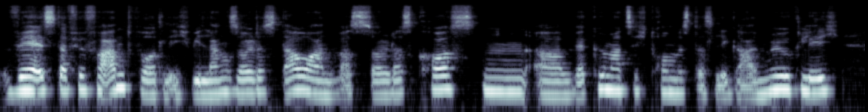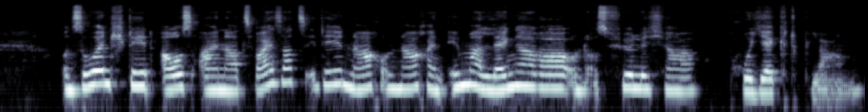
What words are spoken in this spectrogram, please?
wer ist dafür verantwortlich? Wie lange soll das dauern? Was soll das kosten? Äh, wer kümmert sich darum? Ist das legal möglich? Und so entsteht aus einer Zweisatzidee nach und nach ein immer längerer und ausführlicher Projektplan.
